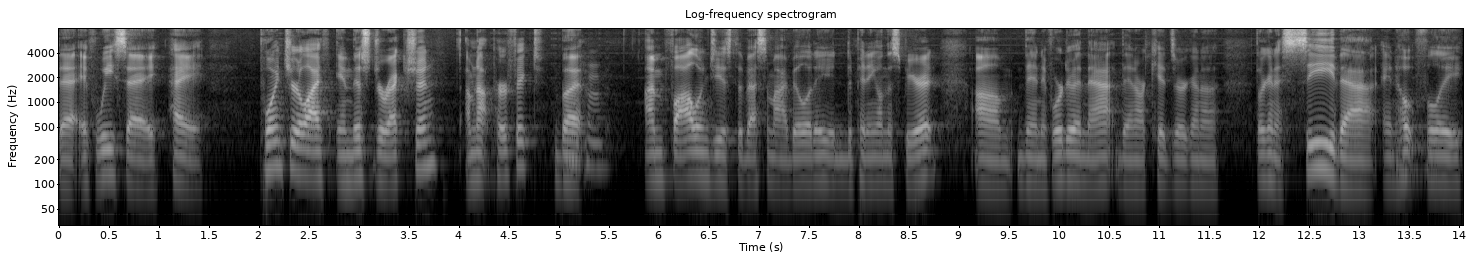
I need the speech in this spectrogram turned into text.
that if we say hey point your life in this direction i'm not perfect but i'm following jesus to the best of my ability and depending on the spirit um, then if we're doing that then our kids are gonna they're gonna see that and hopefully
